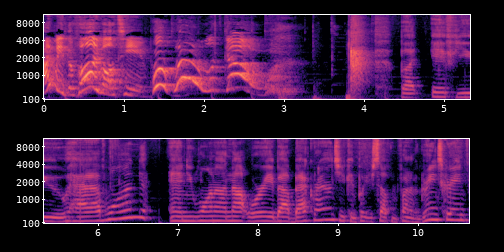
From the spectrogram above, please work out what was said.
I made the volleyball team. Woo, woo, let's go. But if you have one and you want to not worry about backgrounds, you can put yourself in front of a green screen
